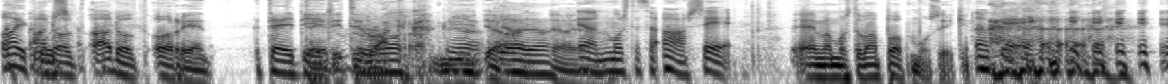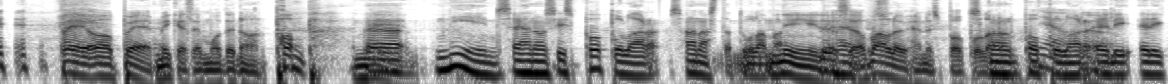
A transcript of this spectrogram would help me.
Adult, adult Orient They did, They did rock. rock. Niin, joo, joo, joo, joo, joo. joo. Muistatko AC? En mä muista vaan popmusiikin. Okei. Okay. POP, mikä se muuten on? Pop. Niin. Äh, niin, sehän on siis popular-sanasta tuleva Niin, lyhennys. se on vaan lyhennys popular. Se on popular, eli, eli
